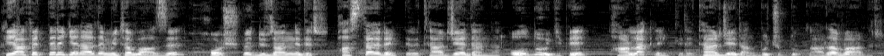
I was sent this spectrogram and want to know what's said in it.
Kıyafetleri genelde mütevazı, hoş ve düzenlidir. Pastel renkleri tercih edenler olduğu gibi parlak renkleri tercih eden buçukluklar da vardır.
